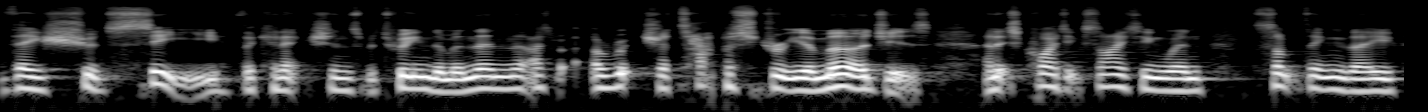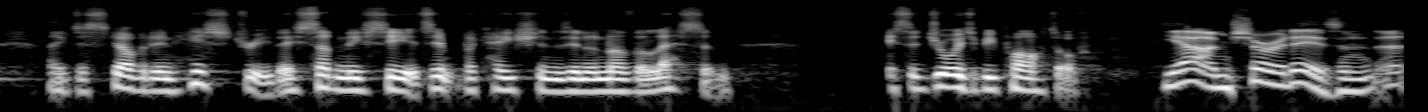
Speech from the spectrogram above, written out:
they should see the connections between them. And then a richer tapestry emerges. And it's quite exciting when something they, they've discovered in history, they suddenly see its implications in another lesson. It's a joy to be part of. Yeah, I'm sure it is, and uh,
